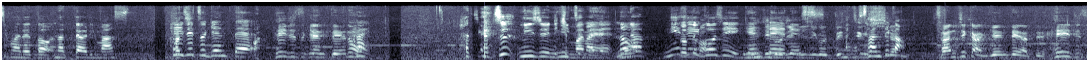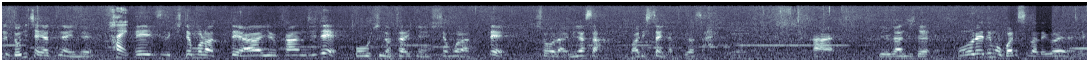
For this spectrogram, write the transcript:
日までとなっております。平日限定。平日限定の、はい。8月20日までの。な25時限定です。25時全然3時。間。3時間限定になってる平日土日はやってないんで、はい。平日来てもらってああいう感じでコーヒーの体験してもらって将来皆さんバリスタになってください。はい。っていう感じでこれでもバリスタになるぐらいだね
